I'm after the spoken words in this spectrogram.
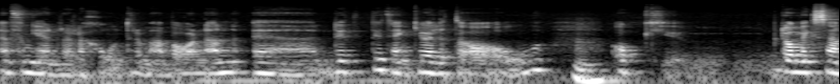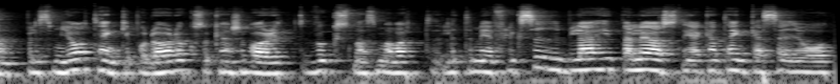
en fungerande relation till de här barnen. Eh, det, det tänker jag är lite A och O. Mm. Och de exempel som jag tänker på, då har det också kanske varit vuxna som har varit lite mer flexibla, hitta lösningar, kan tänka sig att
